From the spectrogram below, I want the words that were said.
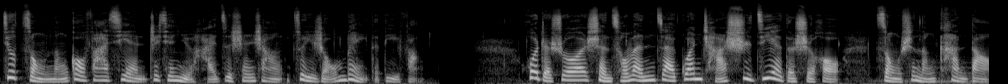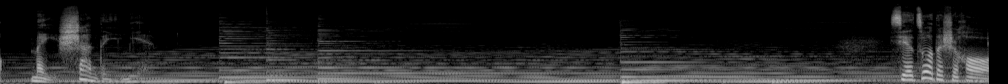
就总能够发现这些女孩子身上最柔美的地方，或者说沈从文在观察世界的时候，总是能看到美善的一面。写作的时候，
